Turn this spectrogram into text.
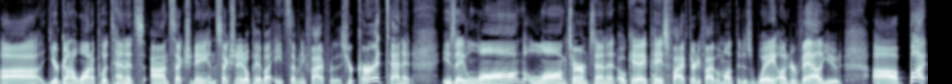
uh, you're gonna want to put tenants on Section 8, and Section 8 will pay about 875 for this. Your current tenant is a long, long-term tenant. Okay, pays 535 a month. It is way undervalued, uh, but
